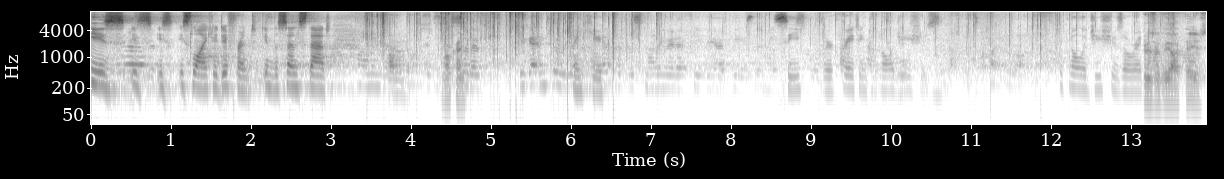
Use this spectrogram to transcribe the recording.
is, is, is, is slightly different in the sense that. Okay. Thank you. See, we're creating technology issues. Technology issues already. Who's the VIPs?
